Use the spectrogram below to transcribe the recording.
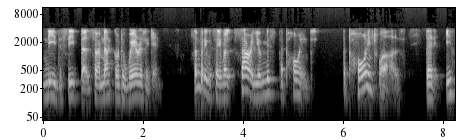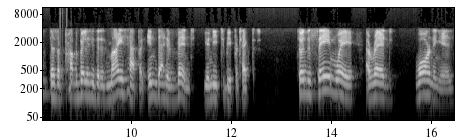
need the seatbelt, so I'm not going to wear it again? Somebody would say, well, sorry, you missed the point. The point was that if there's a probability that it might happen in that event, you need to be protected. So in the same way, a red warning is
